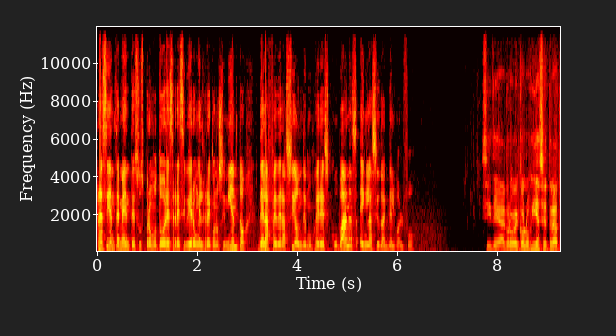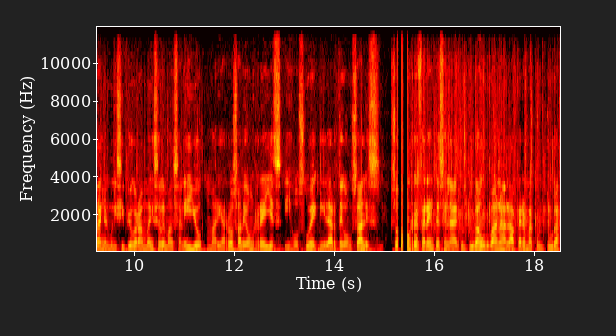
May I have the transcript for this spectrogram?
Recientemente, sus promotores recibieron el reconocimiento de la Federación de Mujeres Cubanas en la ciudad del Golfo. Si de agroecología se trata en el municipio granmense de Manzanillo, María Rosa León Reyes y Josué Guilarte González son referentes en la agricultura urbana, la permacultura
